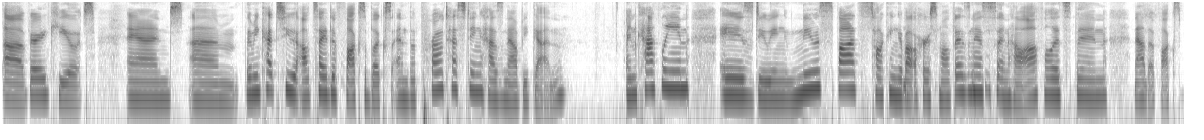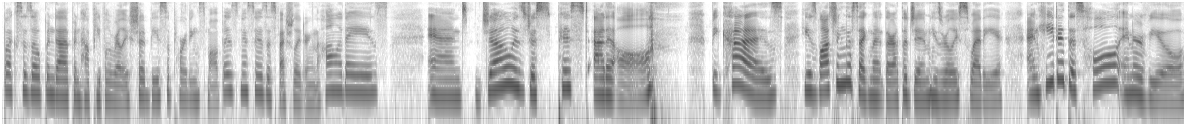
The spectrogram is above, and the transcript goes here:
Uh, very cute. And um, then we cut to outside of Fox Books, and the protesting has now begun. And Kathleen is doing news spots talking about her small business and how awful it's been now that Fox Books has opened up and how people really should be supporting small businesses, especially during the holidays. And Joe is just pissed at it all. because he's watching the segment. They're at the gym. He's really sweaty. And he did this whole interview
